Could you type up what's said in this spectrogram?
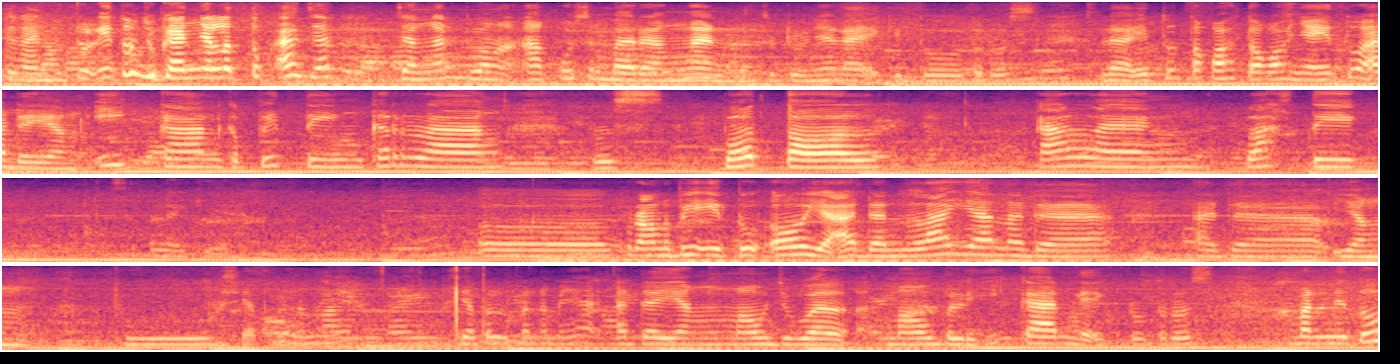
Dengan judul itu juga nyeletuk aja. Jangan buang aku sembarangan. Judulnya kayak gitu. Terus lah itu tokoh-tokohnya itu ada yang ikan kepiting kerang terus botol kaleng plastik. Apa lagi ya? Eh, kurang lebih itu. Oh ya ada nelayan ada ada yang bu siapa namanya? Siapa lupa namanya? Ada yang mau jual mau beli ikan kayak gitu. Terus kemarin itu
